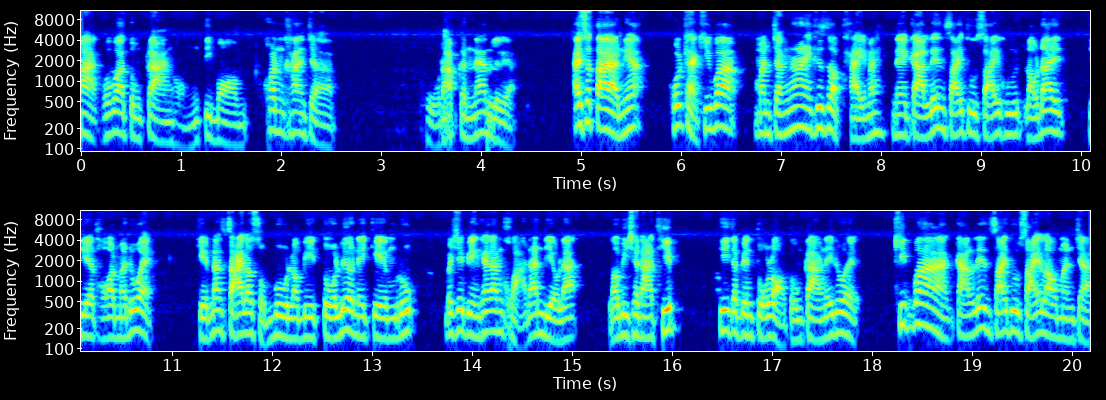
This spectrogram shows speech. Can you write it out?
มาก เพราะว่าตรงกลางของตีมอร์ค่อนข้างจะโหรับกันแน่นเลยอะไอสไตล์แบบเนี้ยโค้ชแขกคิดว่ามันจะง่ายขึ้นสำหรับไทยไหมในการเล่นไซด์ทูไซด์คือเราได้เทียทรมาด้วย เกมด้านซ้ายเราสมบูรณ์เรามีตัวเลือกในเกมรุก ไม่ใช่เพียงแค่ด้านขวาด้านเดียวแล้วเรามีชนาทิพย์ที่จะเป็นตัวหลอกตรงกลางได้ด้วย คิดว่าการเล่นไซด์ทูไซด์เรามันจะ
